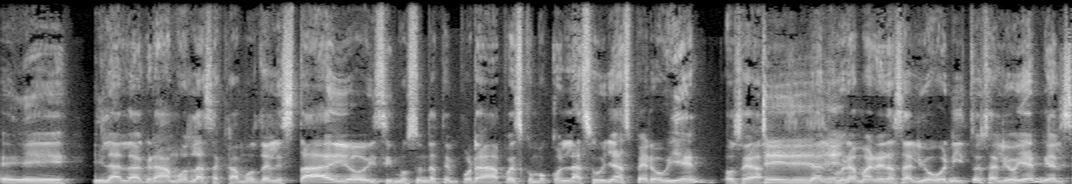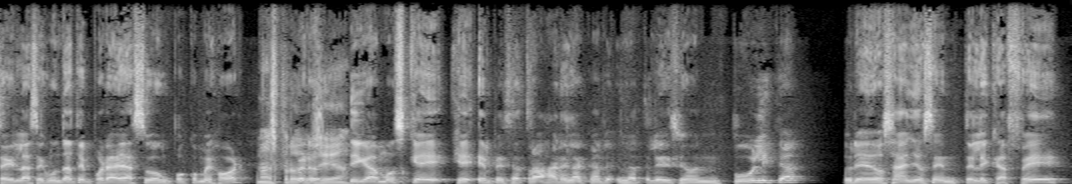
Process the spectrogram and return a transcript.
eh, y la logramos, la sacamos del estadio, hicimos una temporada pues como con las uñas, pero bien. O sea, Sí, sí, de sí. alguna manera salió bonito, salió bien y el, la segunda temporada ya estuvo un poco mejor. Más Pero producida. digamos que, que empecé a trabajar en la, en la televisión pública, duré dos años en Telecafé,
